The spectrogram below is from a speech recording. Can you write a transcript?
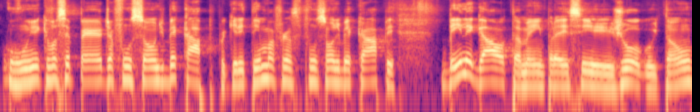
O ruim é que você perde a função de backup, porque ele tem uma função de backup bem legal também para esse jogo. Então,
